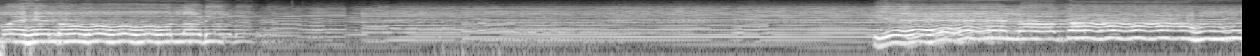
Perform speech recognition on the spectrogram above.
પહેલો લડી. એ લાગા હું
